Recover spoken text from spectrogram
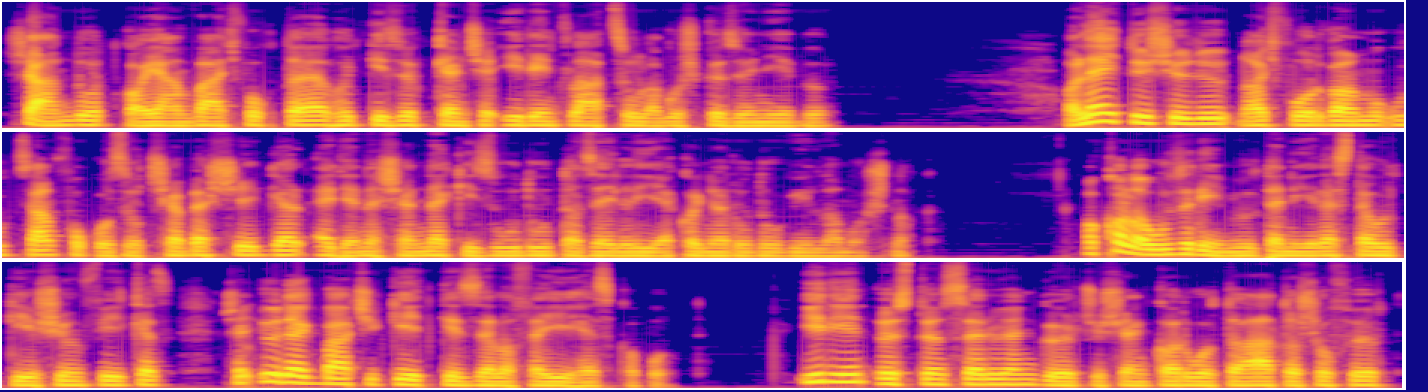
Sándort kaján vágy fogta el, hogy kizökkentse irént látszólagos közönyéből. A lejtősödő, nagyforgalmú utcán fokozott sebességgel egyenesen neki zúdult az egyléje kanyarodó villamosnak. A kalauz rémülten érezte, hogy későn fékez, s egy öreg bácsi két kézzel a fejéhez kapott. Irén ösztönszerűen görcsösen karolta át a sofőrt,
